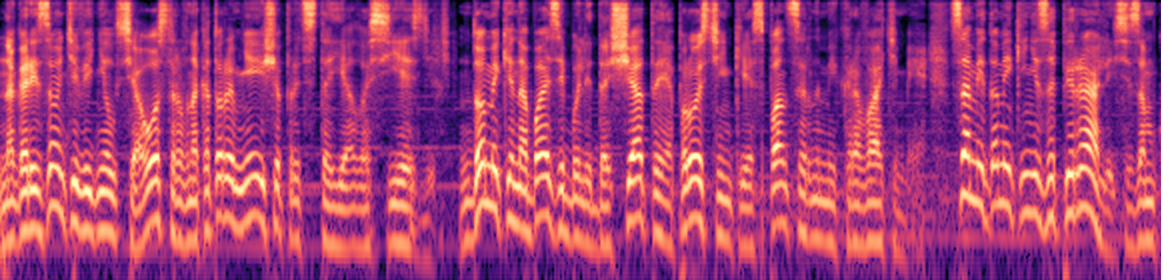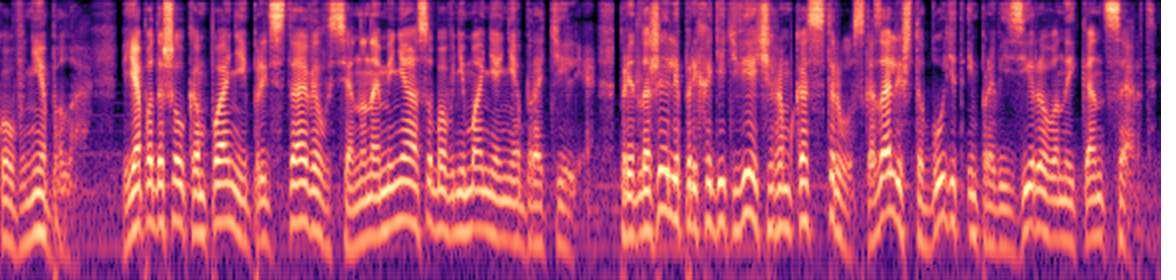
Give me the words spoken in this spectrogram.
На горизонте виднелся остров, на который мне еще предстояло съездить. Домики на базе были дощатые, простенькие, с панцирными кроватями. Сами домики не запирались, замков не было. Я подошел к компании, представился, но на меня особо внимания не обратили. Предложили приходить вечером к костру, сказали, что будет импровизированный концерт.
